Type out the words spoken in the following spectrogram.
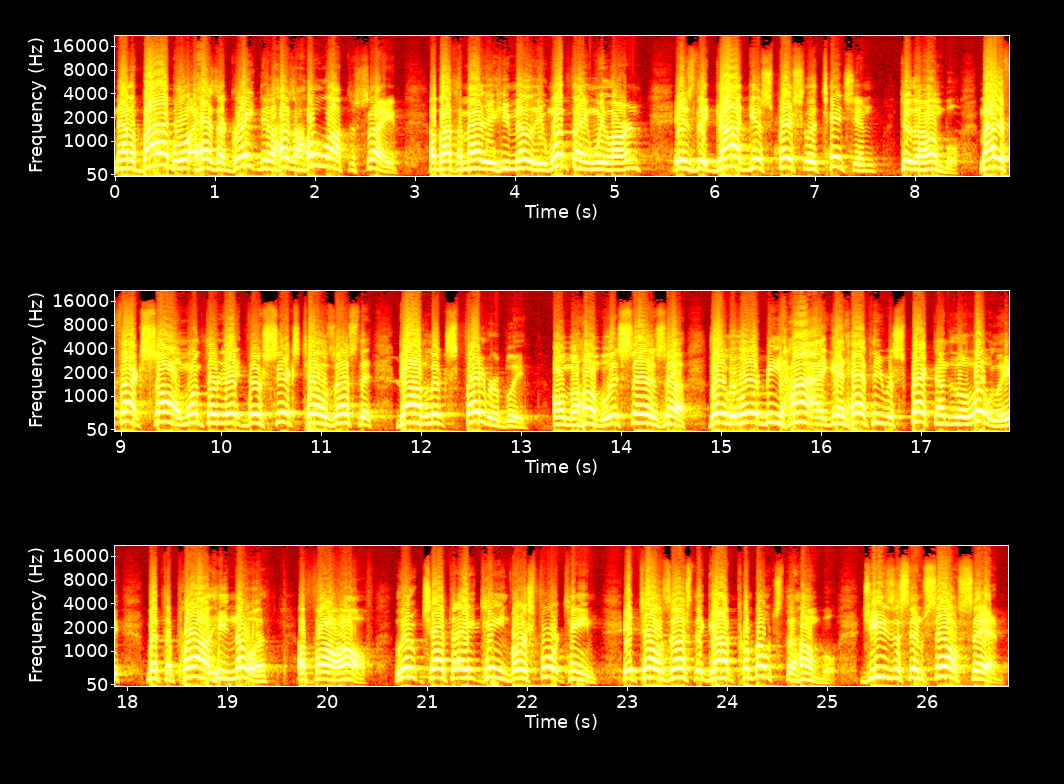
Now, the Bible has a great deal, has a whole lot to say about the matter of humility. One thing we learn is that God gives special attention to the humble. Matter of fact, Psalm 138, verse 6 tells us that God looks favorably on the humble. It says, uh, Though the Lord be high, yet hath he respect unto the lowly, but the proud he knoweth afar off. Luke chapter 18, verse 14, it tells us that God promotes the humble. Jesus himself said,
